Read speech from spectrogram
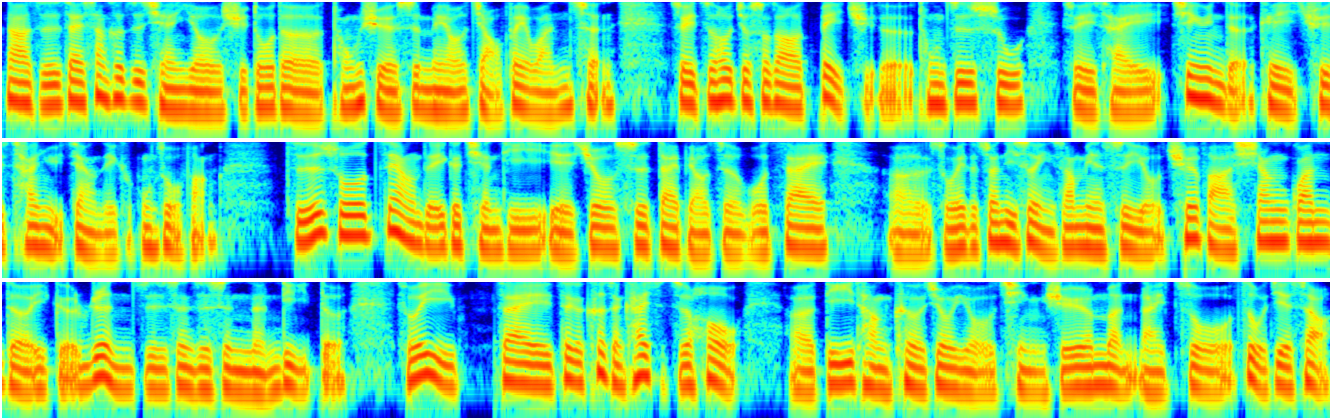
那只是在上课之前，有许多的同学是没有缴费完成，所以之后就收到备取的通知书，所以才幸运的可以去参与这样的一个工作坊。只是说这样的一个前提，也就是代表着我在呃所谓的专题摄影上面是有缺乏相关的一个认知，甚至是能力的，所以。在这个课程开始之后，呃，第一堂课就有请学员们来做自我介绍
